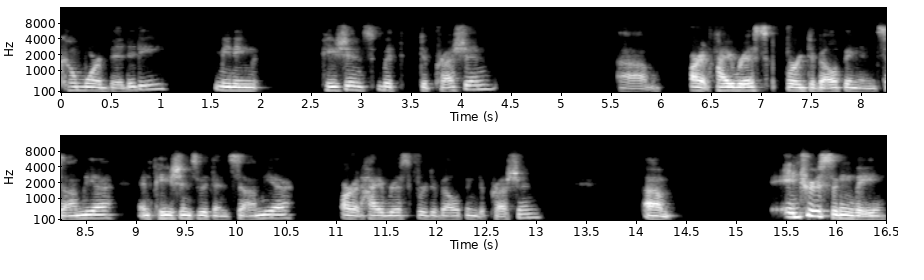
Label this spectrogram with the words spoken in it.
comorbidity, meaning patients with depression um, are at high risk for developing insomnia, and patients with insomnia are at high risk for developing depression. Um, interestingly,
